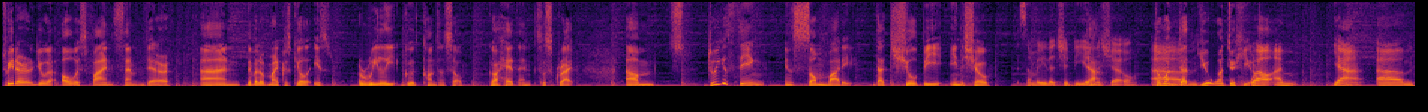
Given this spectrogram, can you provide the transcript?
Twitter, you will always find Sam there, and Develop Microskill is a really good content. So go ahead and subscribe. Um, do you think in somebody that should be in the show? Somebody that should be yeah. in the show. Someone um, that you want to hear. Well, I'm Yeah. Um,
